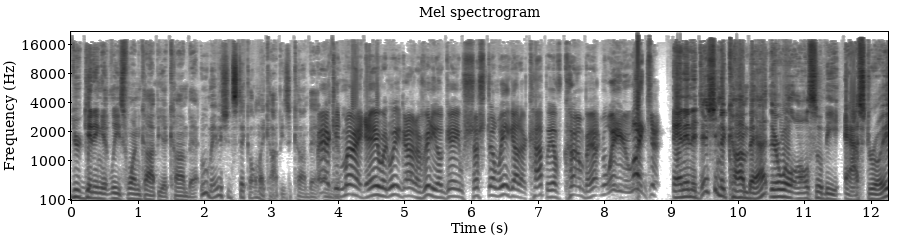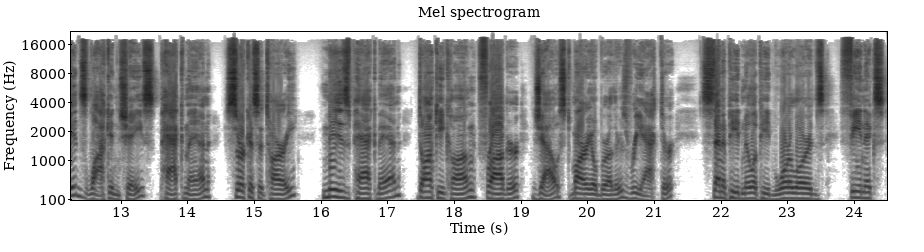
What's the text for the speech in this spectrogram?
you're getting at least one copy of Combat. Ooh, maybe I should stick all my copies of Combat. Back there. in my day when we got a video game system, we got a copy of Combat and we liked it. And in addition to Combat, there will also be Asteroids, Lock and Chase, Pac-Man, Circus Atari, Ms. Pac-Man, Donkey Kong, Frogger, Joust, Mario Brothers, Reactor, Centipede Millipede Warlords, Phoenix,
